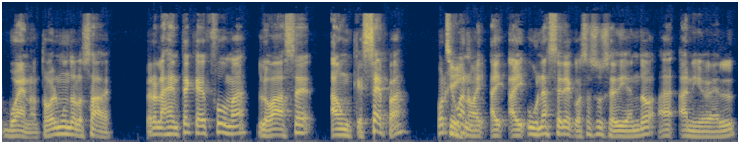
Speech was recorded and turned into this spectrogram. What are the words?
bueno, todo el mundo lo sabe, pero la gente que fuma lo hace aunque sepa, porque Sí. bueno, hay, hay, hay una serie de cosas sucediendo a, a nivel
